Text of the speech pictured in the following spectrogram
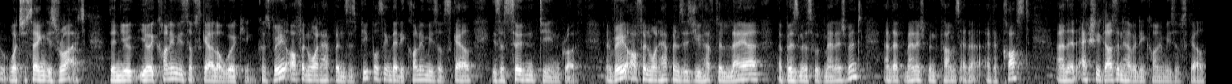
uh, what you're saying is right, then your your economies of scale are working. Because very often what happens is people think that economies of scale is a certainty in growth. And very often what happens is you have to layer a business with management, and that management comes at a at a cost and that actually doesn't have any economies of scale.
